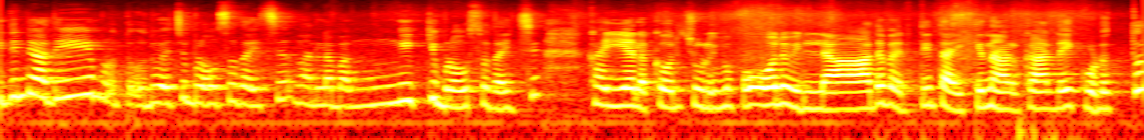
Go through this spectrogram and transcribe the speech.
ഇതിന്റെ അതേ ഇത് വെച്ച് ബ്ലൗസ് തയ്ച്ച് നല്ല ഭംഗിക്ക് ബ്ലൗസ് തയ്ച്ച് കയ്യിലൊക്കെ ഒരു ചുളിവ് പോലും ഇല്ലാതെ വരുത്തി തയ്ക്കുന്ന ആൾക്കാരുടെ കൊടുത്ത്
